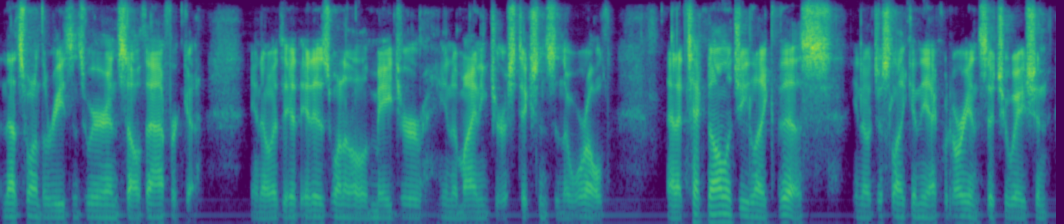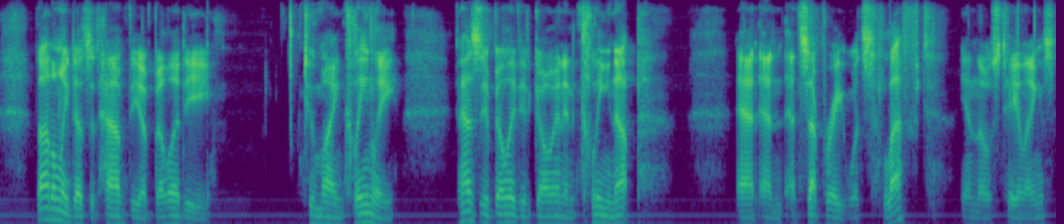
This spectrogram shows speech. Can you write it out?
and that's one of the reasons we're in South Africa. You know, it, it, it is one of the major you know mining jurisdictions in the world, and a technology like this, you know, just like in the Ecuadorian situation, not only does it have the ability to mine cleanly, it has the ability to go in and clean up and, and, and separate what's left in those tailings,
